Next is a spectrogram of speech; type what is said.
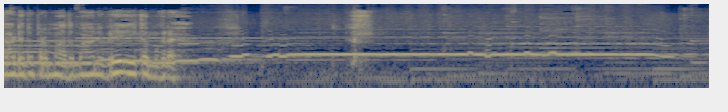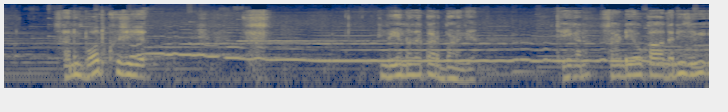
ਸਾਡੇ ਤੋਂ ਪਰਮਾਤਮਾ ਨੇ ਵੀਰੇ ਇਹ ਕੰਮ ਕਰਾਇਆ। ਸਾਨੂੰ ਬਹੁਤ ਖੁਸ਼ੀ ਹੈ ਵੀ ਉਹਨਾਂ ਦਾ ਘਰ ਬਣ ਗਿਆ। ਠੀਕ ਹੈ ਨਾ? ਸਾਡੀ ਔਕਾਤ ਨਹੀਂ ਸੀਗੀ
